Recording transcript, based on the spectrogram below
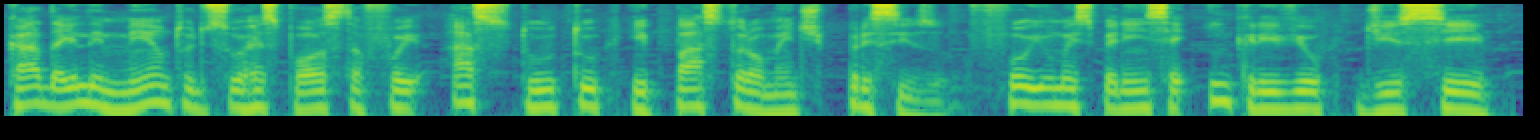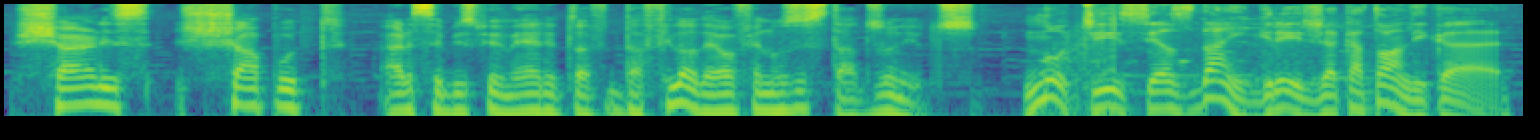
Cada elemento de sua resposta foi astuto e pastoralmente preciso. Foi uma experiência incrível, disse Charles Chaput, arcebispo emérito da Filadélfia, nos Estados Unidos. Notícias da Igreja Católica.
